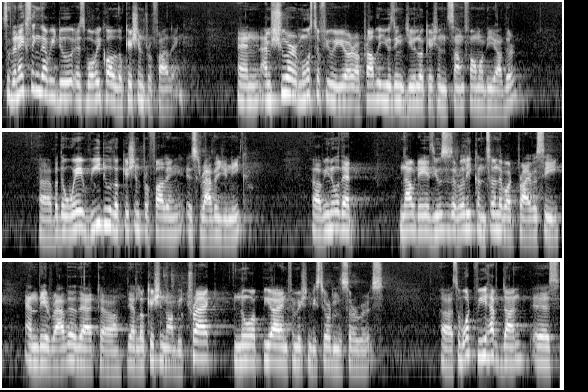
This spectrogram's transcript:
So the next thing that we do is what we call location profiling. And I'm sure most of you here are probably using geolocation in some form or the other. Uh, but the way we do location profiling is rather unique. Uh, we know that nowadays users are really concerned about privacy, and they rather that uh, their location not be tracked, no PI information be stored on the servers. Uh, so what we have done is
